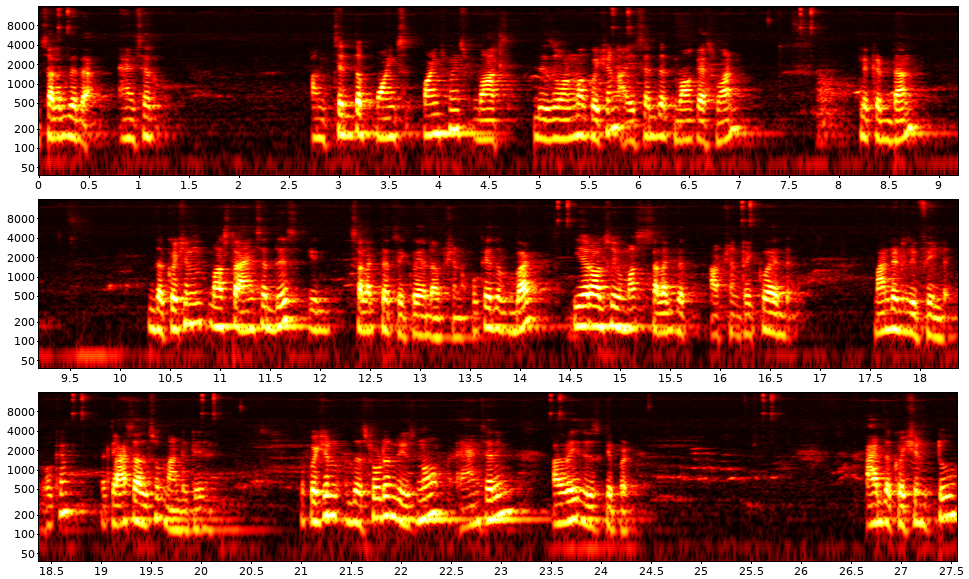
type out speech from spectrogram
select the answer and set the points. Points means marks. There is one more question. I set that mark as one. Click it done. The question must answer this. You select that required option. Okay the, but here also you must select the option required. Mandatory field. Okay the class also mandatory. The question the student is no answering. Otherwise skip it. Add the question to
